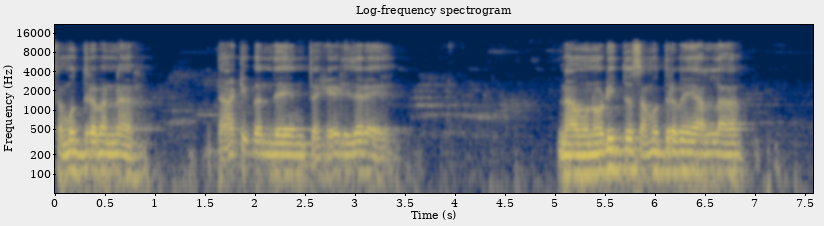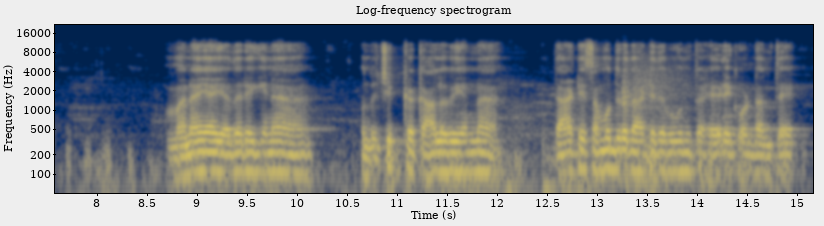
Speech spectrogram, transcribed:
ಸಮುದ್ರವನ್ನು ದಾಟಿ ಬಂದೆ ಅಂತ ಹೇಳಿದರೆ, ನಾವು ನೋಡಿದ್ದು ಸಮುದ್ರವೇ ಅಲ್ಲ. ಮನೆಯ ಎದುರಿಗಿನ ಒಂದು ಚಿಕ್ಕ ಕಾಲುವೆಯನ್ನು ದಾಟಿ ಸಮುದ್ರ ದಾಟಿದೆವು ಅಂತ ಹೇಳಿಕೊಂಡಂತೆ.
